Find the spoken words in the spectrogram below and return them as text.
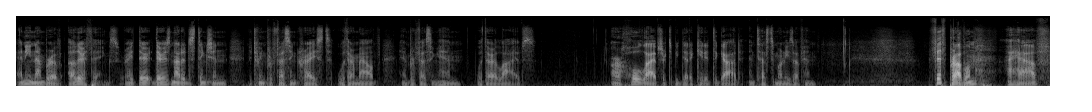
any number of other things, right? There, there is not a distinction between professing Christ with our mouth and professing Him with our lives. Our whole lives are to be dedicated to God and testimonies of Him. Fifth problem I have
